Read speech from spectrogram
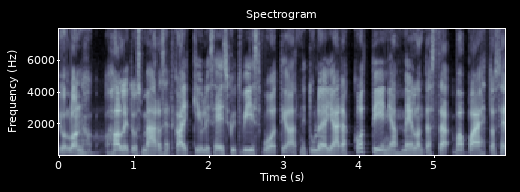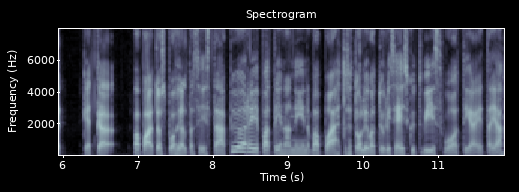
jolloin hallitus määräsi, että kaikki yli 75-vuotiaat niin tulee jäädä kotiin ja meillä on tässä vapaaehtoiset, ketkä vapaaehtoispohjalta siis tämä pyörii patina, niin vapaaehtoiset olivat yli 75-vuotiaita ja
